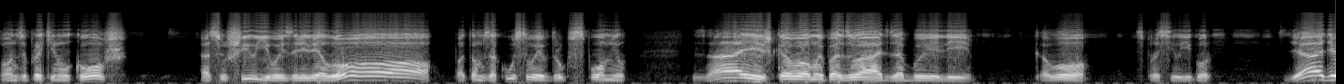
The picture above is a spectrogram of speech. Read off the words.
Он запрокинул ковш, осушил его и заревел. о, Потом, закусывая, вдруг вспомнил. «Знаешь, кого мы позвать забыли?» «Кого?» — спросил Егор. «Дядю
